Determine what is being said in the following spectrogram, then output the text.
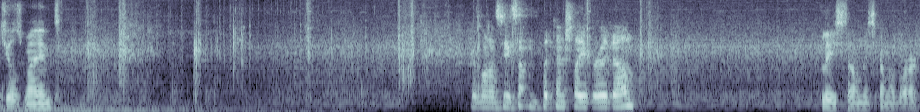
Vigil's maimed. We want to see something potentially very dumb. Please tell me it's gonna work.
